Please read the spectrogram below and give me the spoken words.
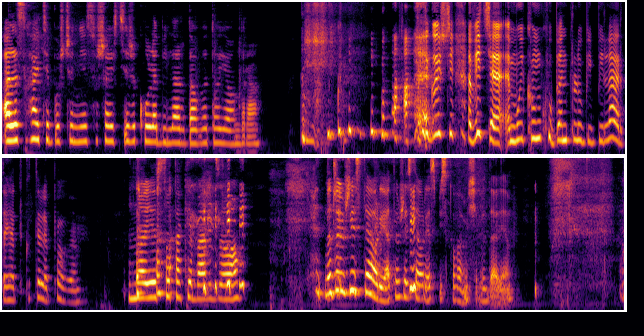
Ale słuchajcie, bo jeszcze nie słyszeliście, że kule bilardowe to jądra. Tego jeszcze... A wiecie, mój konkubent lubi bilarda, ja tylko tyle powiem. No jest to takie bardzo... No to już jest teoria, to już jest teoria spiskowa, mi się wydaje. O.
